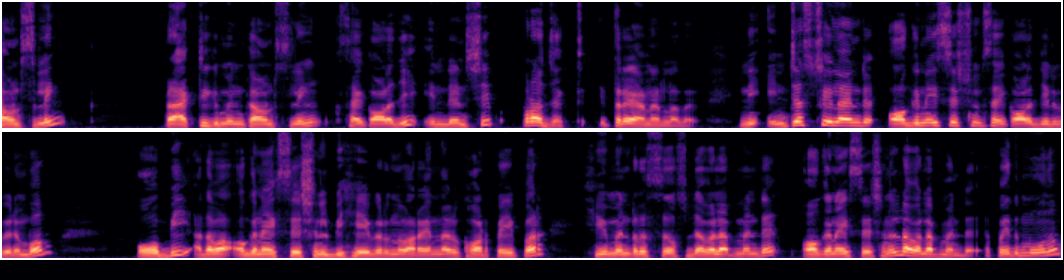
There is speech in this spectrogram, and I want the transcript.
counselling practicum in counselling psychology internship project ഇത്രയാണ് ഉള്ളത്. ഇനി ഇൻഡസ്ട്രിയൽ ആൻഡ് ഓർഗനൈസേഷൻ സൈക്കോളജിയിൽ വരുമ്പോൾ ഒ ബി അഥവാ ഓർഗനൈസേഷണൽ ബിഹേവിയർ എന്ന് പറയുന്ന ഒരു core paper human resource development organisational development അപ്പോൾ ഇത് മൂന്നും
